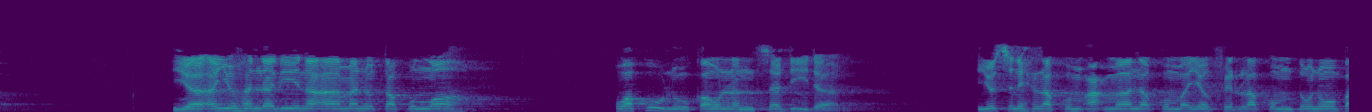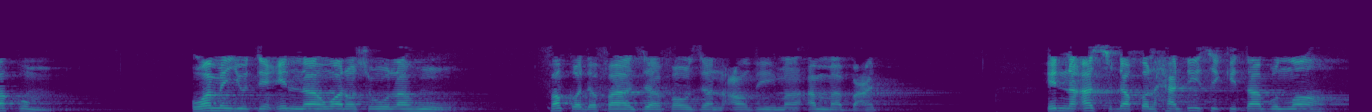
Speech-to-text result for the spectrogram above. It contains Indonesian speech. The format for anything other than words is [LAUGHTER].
يا أيها الذين آمنوا اتقوا الله وقولوا قولا سديدا. يصلح لكم أعمالكم ويغفر لكم ذنوبكم. ومن يطع الله ورسوله فقد فاز فوزا عظيما. أما بعد إن أصدق الحديث كتاب الله.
